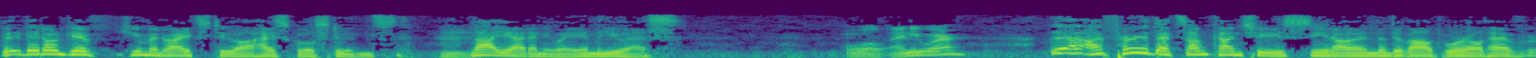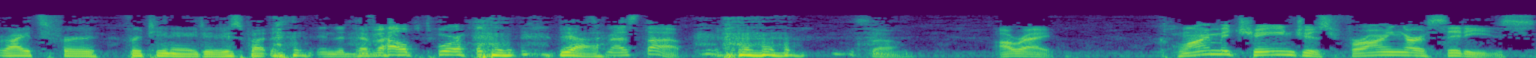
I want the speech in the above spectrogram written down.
they, they don't give human rights to uh, high school students. Not yet, anyway, in the U.S. Well, anywhere? Yeah, I've heard that some countries, you know, in the developed world have rights for for teenagers, but In the developed world? yeah, It's messed up. so, all right. Climate change is frying our cities.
